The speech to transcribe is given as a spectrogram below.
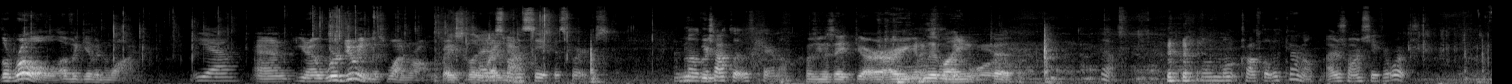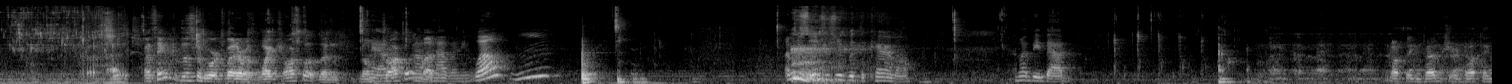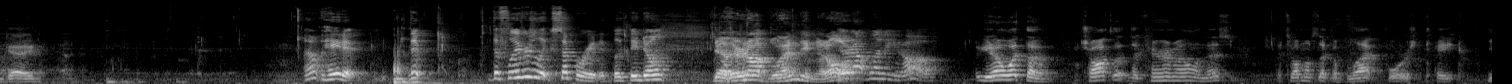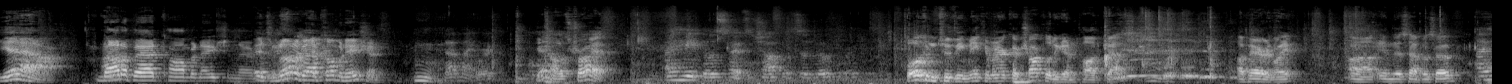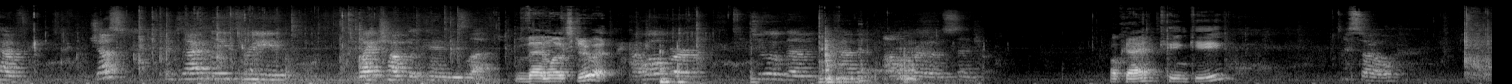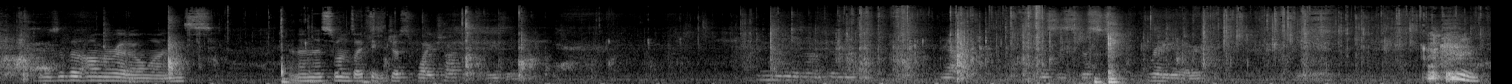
the role of a given wine. Yeah, And you know we're doing this one wrong, basically I right just now. want to see if this works. Milk Would- chocolate with caramel. I was gonna say, are, are you gonna explain? more. To, Yeah. well, milk chocolate with caramel. I just want to see if it works. That's it. I think this would work better with white chocolate than milk Yeah, chocolate, I don't but have any. Well, mm, I'm just interested with the caramel. It might be bad. Nothing ventured, nothing gained. I don't hate it. The, the flavors are like separated. Like they don't. yeah, they're not blending at all. They're not blending at all. You know what? The chocolate, and the caramel, and this, it's almost like a black forest cake. Yeah, Not a bad combination there. it's man. not a bad combination. That might work. Yeah, let's try it. I hate those types of chocolate, so go for it. Welcome to the Make America Chocolate Again podcast. apparently, uh, in this episode, I have just exactly three white chocolate candies left. then let's do it. However, two of them have an amaretto center. Okay. Kinky. So, these are the amaretto ones. And then this one's, I think, just white chocolate hazel. Yeah, this is just regular.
